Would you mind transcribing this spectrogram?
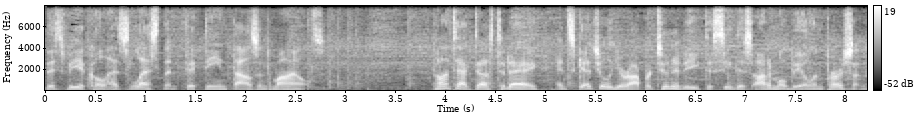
this vehicle has less than 15,000 miles. Contact us today and schedule your opportunity to see this automobile in person.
